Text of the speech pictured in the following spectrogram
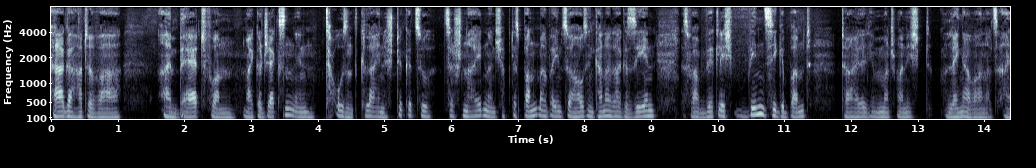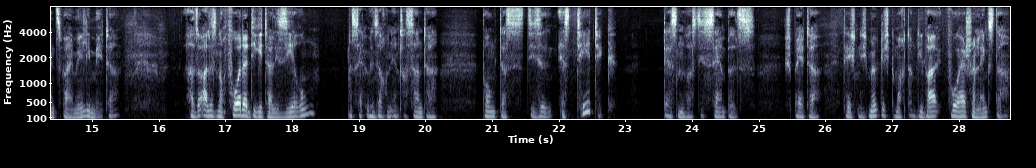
Ärger hatte, war I'm Bad von Michael Jackson in tausend kleine Stücke zu zerschneiden. Und ich habe das Band mal bei ihm zu Hause in Kanada gesehen. Das war wirklich winzige Bandteile, die manchmal nicht länger waren als ein, zwei Millimeter. Also alles noch vor der Digitalisierung. Das ist ja übrigens auch ein interessanter Punkt, dass diese Ästhetik dessen, was die Samples später technisch möglich gemacht haben, die war vorher schon längst da.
